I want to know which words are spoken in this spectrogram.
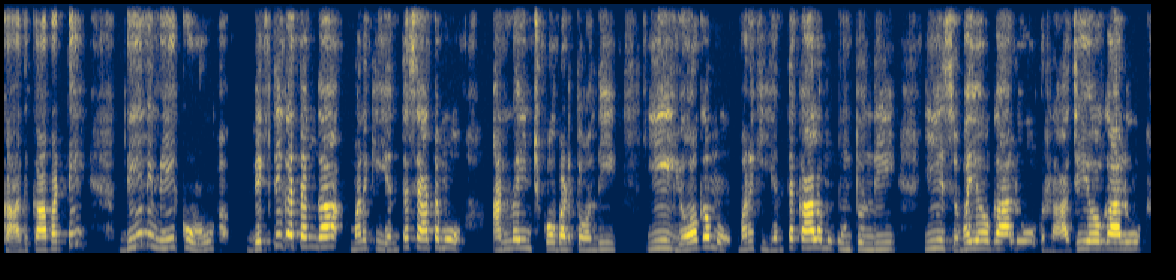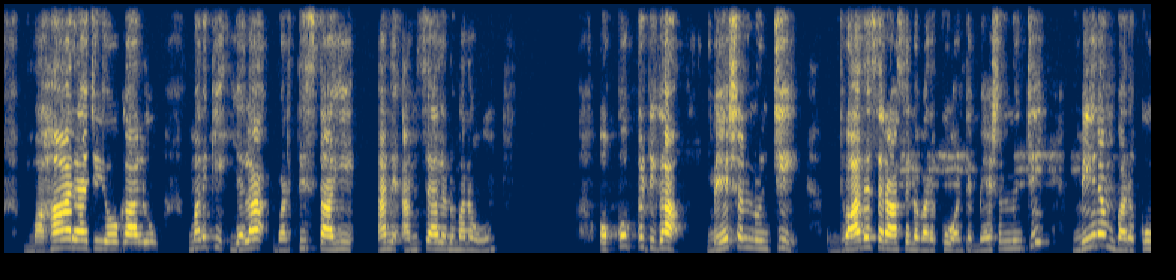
కాదు కాబట్టి దీన్ని మీకు వ్యక్తిగతంగా మనకి ఎంత శాతము అన్వయించుకోబడుతోంది? ఈ యోగము మనకి ఎంతకాలము ఉంటుంది? ఈ శుభయోగాలు రాజయోగాలు మహారాజయోగాలు మనకి ఎలా వర్తిస్తాయి? అనే అంశాలను మనం ఒక్కొక్కటిగా మేషం నుంచి ద్వాదశ రాశుల వరకు అంటే మేషం నుంచి మీనం వరకు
